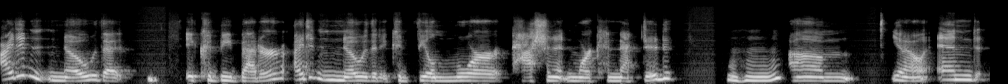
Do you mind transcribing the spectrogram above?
I didn't know that it could be better. I didn't know that it could feel more passionate and more connected. Mm-hmm. Um, you know, and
